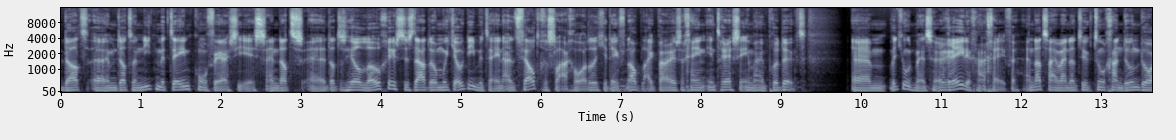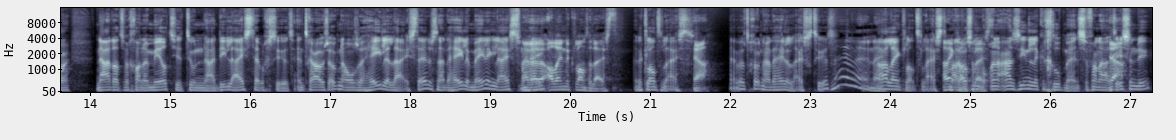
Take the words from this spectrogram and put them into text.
Dat, um, dat er niet meteen conversie is. En dat, uh, dat is heel logisch. Dus daardoor moet je ook niet meteen uit het veld geslagen worden. Dat je denkt van nou, blijkbaar is er geen interesse in mijn product. Um, want je moet mensen een reden gaan geven. En dat zijn wij natuurlijk toen gaan doen door... nadat we gewoon een mailtje toen naar die lijst hebben gestuurd. En trouwens ook naar onze hele lijst. Hè? Dus naar de hele mailinglijst. Van alleen de klantenlijst. de klantenlijst. Ja. Hebben we het ook naar de hele lijst gestuurd? Nee, nee, nee. Alleen klantenlijst. Alleen maar het was een, een aanzienlijke groep mensen. Van nou, het Ja. is er nu.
